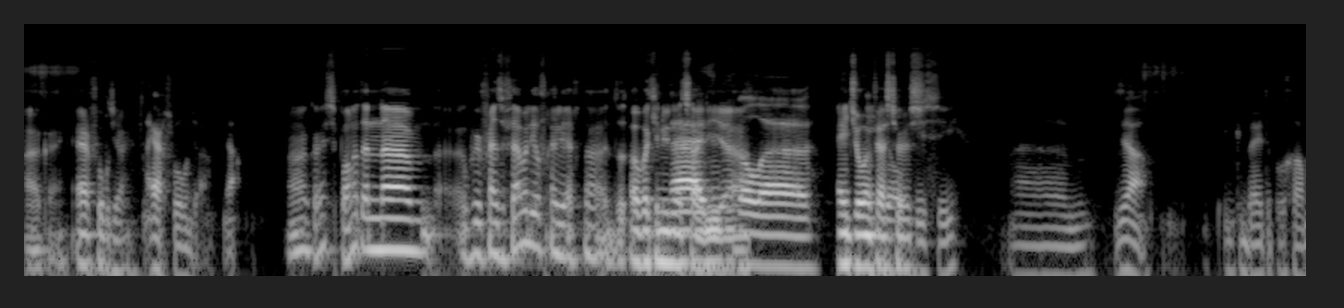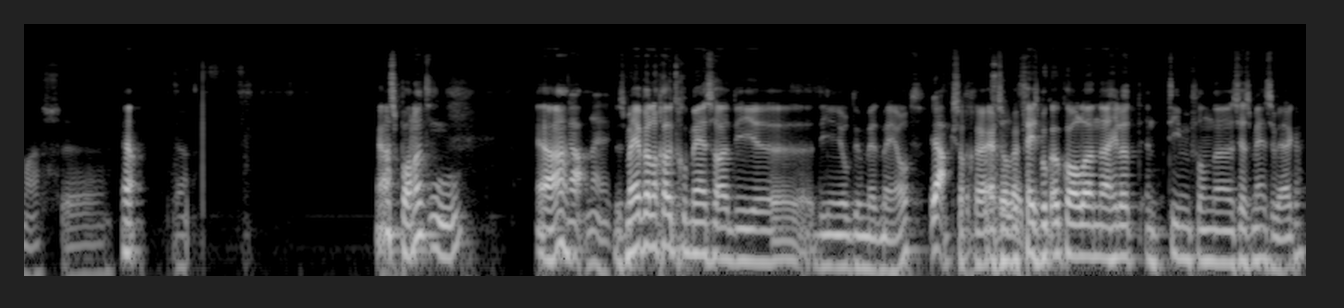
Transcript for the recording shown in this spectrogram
Oké. Erg volgend jaar. Ergens volgend jaar. Ja. Oké, spannend. En ehm, ook weer Friends and Family of gaan jullie echt naar... Oh, wat je nu net Nee, zei, die eh, wel, eh, angel investors. Ehm, ja, incubatorprogramma's. eh. Ja, spannend. Ja. Ja, nee. Dus maar je hebt wel een grote groep mensen die, eh, die je op dit moment meehelpt. Ja, Ik zag is ergens op leuk. Facebook ook al een, eh, hele, een team van eh, zes mensen werken.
